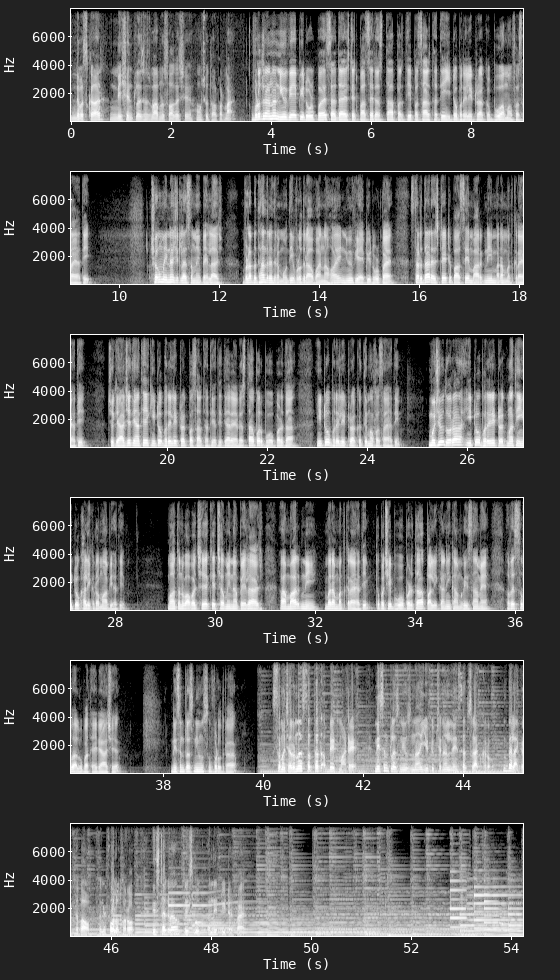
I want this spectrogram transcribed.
નમસ્કાર. Nation plus ન્યૂઝમાં આપનું સ્વાગત છે. હું છું ધોલ પરમાર. વડોદરાના ન્યૂ વીઆઈપી રોડ પર સરદાર એસ્ટેટ પાસે રસ્તા પરથી પસાર થતી ઈંટો ભરેલી ટ્રક ભૂવામાં ફસાઈ હતી. છ મહિના જેટલા સમય પહેલાં જ વડાપ્રધાન નરેન્દ્ર મોદી વડોદરા આવવાના હોય ન્યૂ વીઆઈપી રોડ પર સરદાર એસ્ટેટ પાસે માર્ગની મરમ્મત કરાઈ હતી. જોકે આજે ત્યાંથી એક ઈંટો ભરેલી ટ્રક પસાર થતી હતી ત્યારે રસ્તા પર ભૂવો પડતા ઈંટો ભરેલી ટ્રક તેમાં ફસાઈ હતી. મજૂર દ્વારા ઈંટો ભરેલી ટ્રકમાંથી ઈંટો ખાલી કરવામાં આવી હતી. મહત્વની બાબત છે કે છ મહિના પહેલાં જ આ માર્ગની મરામત કરાઈ હતી. તો પછી ભૂવો પડતા પાલિકાની કામગીરી સામે હવે સવાલ ઊભા થઈ રહ્યા છે. Nation plus news, Vadodara. સમાચારોના સતત અપડેટ માટે નેશન પ્લસ ન્યૂઝના યુટ્યુબ ચેનલને સબસ્ક્રાઇબ કરો, બેલ આઇકન દબાવો અને ફોલો કરો. ઇન્સ્ટાગ્રામ, ફેસબુક અને ટ્વિટર પર.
